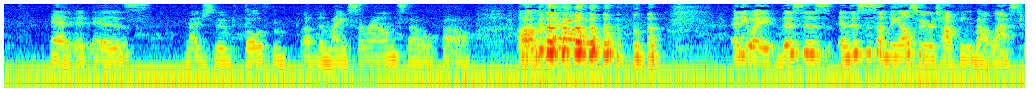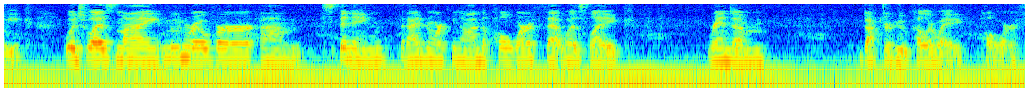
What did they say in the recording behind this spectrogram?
and it is. And I just moved both of the mice around, so oh. Oh, anyway, this is and this is something else we were talking about last week, which was my Moon Rover um, spinning that I'd been working on, the Polworth that was like random Doctor Who colorway Polworth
